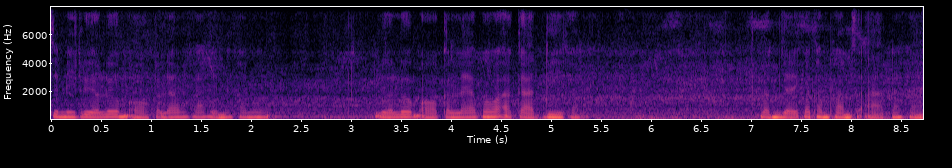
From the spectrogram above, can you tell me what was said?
จะมีเรือเริ่มออกกันแล้วนะคะ เห็นไหมคะนู่นเรือเริ่มออกกันแล้ว เพราะว่าอากาศดีค่ะลำใหญ่ก็ทำความสะอาดนะคะ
